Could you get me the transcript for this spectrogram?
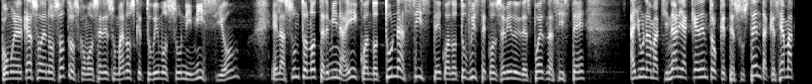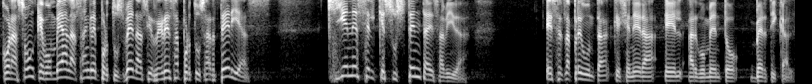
Como en el caso de nosotros como seres humanos que tuvimos un inicio, el asunto no termina ahí. Cuando tú naciste, cuando tú fuiste concebido y después naciste, hay una maquinaria que adentro que te sustenta, que se llama corazón, que bombea la sangre por tus venas y regresa por tus arterias. ¿Quién es el que sustenta esa vida? Esa es la pregunta que genera el argumento vertical.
